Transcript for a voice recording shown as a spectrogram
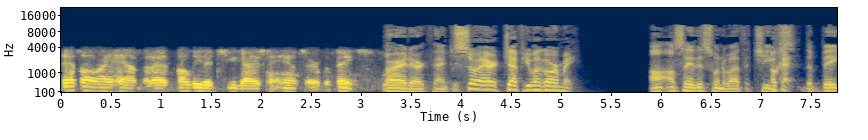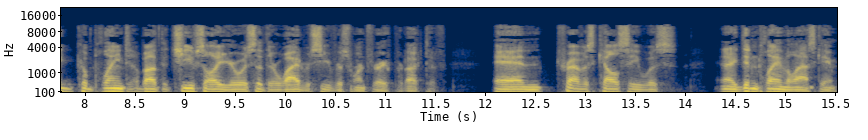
that's all I have, but I, will leave it to you guys to answer. But thanks. All right, Eric. Thank you. So, Eric, Jeff, you want to go over me? I'll, I'll say this one about the Chiefs. Okay. The big complaint about the Chiefs all year was that their wide receivers weren't very productive, and Travis Kelce was, and I didn't play in the last game,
